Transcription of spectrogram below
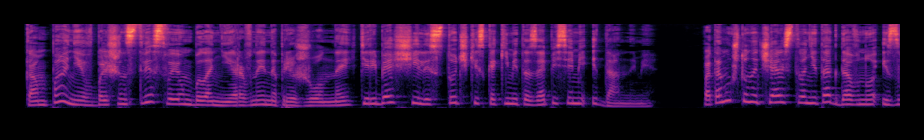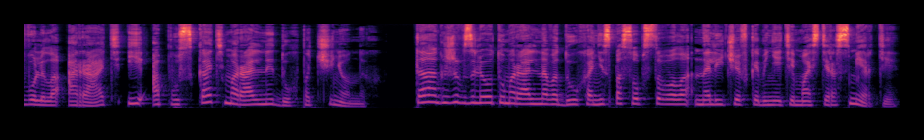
Компания в большинстве своем была нервной, напряженной, теребящей листочки с какими-то записями и данными. Потому что начальство не так давно изволило орать и опускать моральный дух подчиненных. Также взлету морального духа не способствовало наличие в кабинете мастера смерти,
